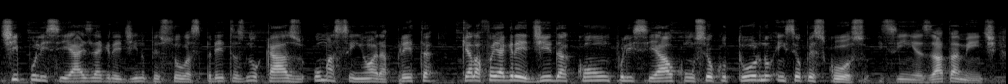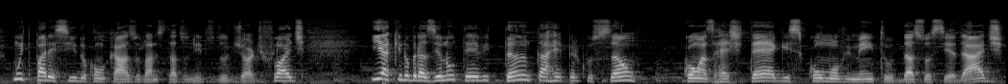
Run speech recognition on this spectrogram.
de policiais agredindo pessoas pretas, no caso, uma senhora preta que ela foi agredida com um policial com o seu coturno em seu pescoço. E sim, exatamente, muito parecido com o caso lá nos Estados Unidos do George Floyd. E aqui no Brasil não teve tanta repercussão com as hashtags, com o movimento da sociedade,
